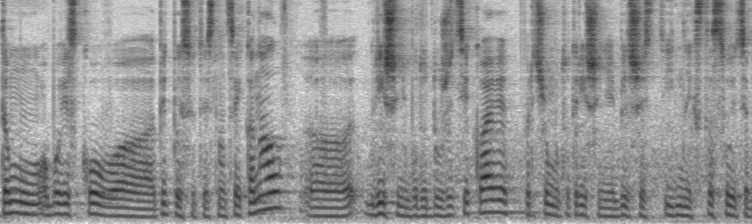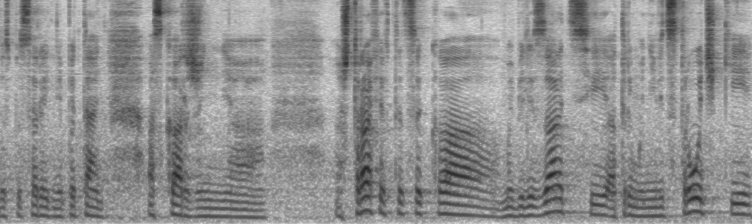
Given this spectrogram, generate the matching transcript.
Тому обов'язково підписуйтесь на цей канал. Е, Рішення будуть дуже цікаві. Причому тут рішення більшість них стосується безпосередньо питань оскарження штрафів ТЦК, мобілізації, отримані відстрочки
